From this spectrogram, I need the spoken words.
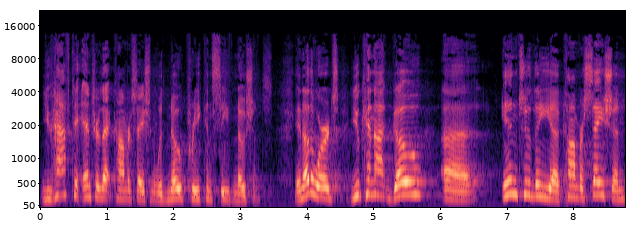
You have to enter that conversation with no preconceived notions. In other words, you cannot go uh, into the uh, conversation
